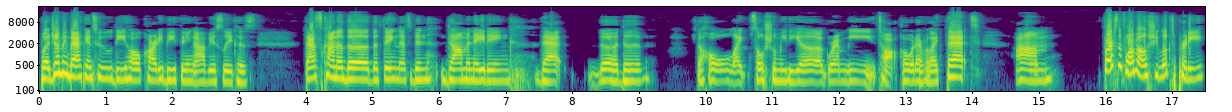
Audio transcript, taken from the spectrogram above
but jumping back into the whole Cardi B thing, obviously, cause that's kind of the the thing that's been dominating that the the the whole like social media Grammy talk or whatever like that. Um, first and foremost, she looked pretty.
